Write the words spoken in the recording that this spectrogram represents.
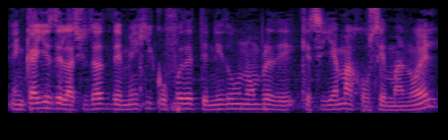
en calles de la Ciudad de México fue detenido un hombre de, que se llama José Manuel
